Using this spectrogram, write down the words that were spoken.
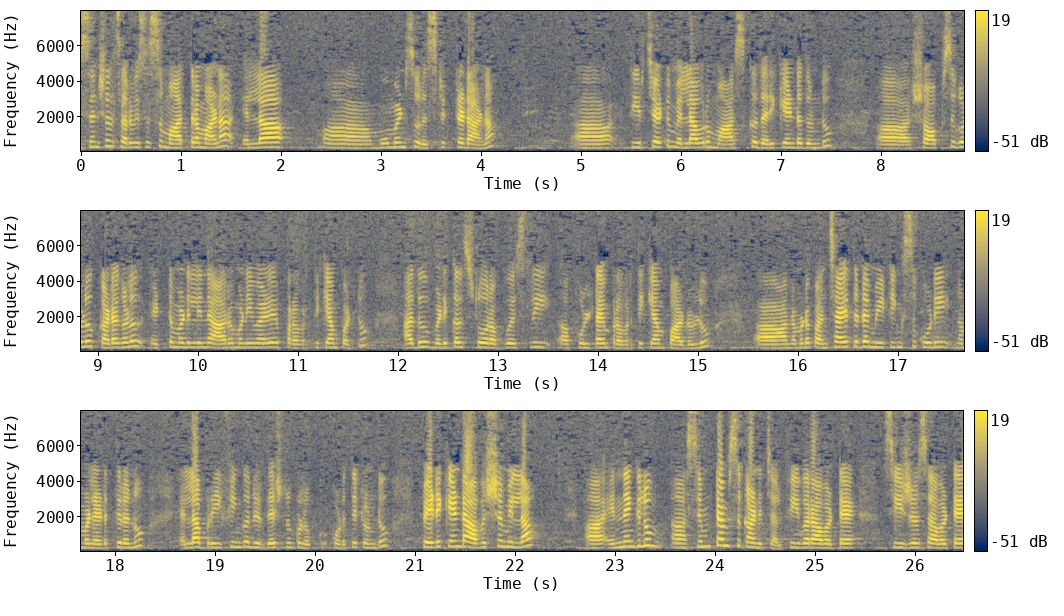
എസെൻഷ്യൽ സർവീസസ് മാത്രമാണ്. എല്ലാ മൂവ്മെന്റ്സും റെസ്ട്രിക്റ്റഡ് ആണ്. തീർച്ചയായിട്ടും എല്ലാവരും മാസ്ക് ധരിക്കേണ്ടതുണ്ട്. ഷോപ്സുകൾ കടകൾ എട്ട് മണിയിൽ നിന്ന് ആറു മണി വരെ പ്രവർത്തിക്കാൻ പറ്റും. അത് medical store obviously full time പ്രവർത്തിക്കാൻ പാടുള്ളൂ. നമ്മുടെ പഞ്ചായത്തിന്റെ മീറ്റിംഗ്സ് കൂടി നമ്മൾ എടുത്തിരുന്നു. എല്ലാ ബ്രീഫിംഗും നിർദ്ദേശങ്ങളും കൊടുത്തിട്ടുണ്ട്. പേടിക്കേണ്ട ആവശ്യമില്ല. എന്തെങ്കിലും സിംറ്റംസ് കാണിച്ചാൽ ഫീവർ ആവട്ടെ സീഷേഴ്സ് ആവട്ടെ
